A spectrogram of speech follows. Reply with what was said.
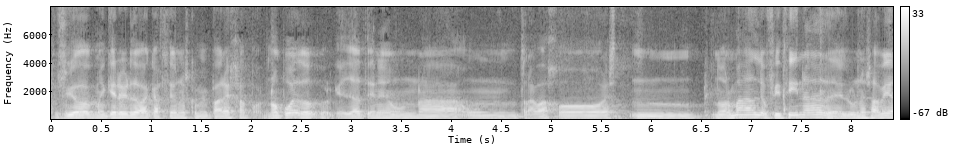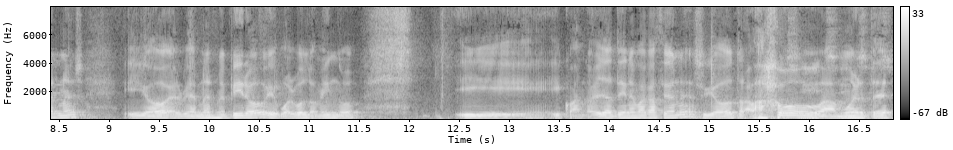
pues yo me quiero ir de vacaciones con mi pareja, pues no puedo, porque ella tiene una- un trabajo mm, normal de oficina, de lunes a viernes, y yo el viernes me piro y vuelvo el domingo. Y, y cuando ella tiene vacaciones, yo trabajo Sí, a sí, muerte. sí,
